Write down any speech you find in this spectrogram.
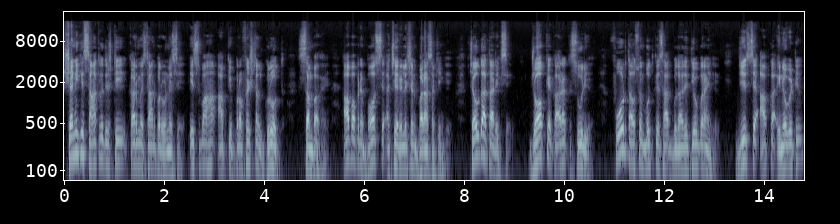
शनि की सातवीं दृष्टि कर्म स्थान पर होने से इस माह आपकी प्रोफेशनल ग्रोथ संभव है। आप अपने बॉस से अच्छे रिलेशन बना सकेंगे। चौदह तारीख से जॉब के कारक सूर्य फोर्थ हाउस में बुद्ध के साथ बुधादित्य योग बनाएँगे, जिससे आपका इनोवेटिव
